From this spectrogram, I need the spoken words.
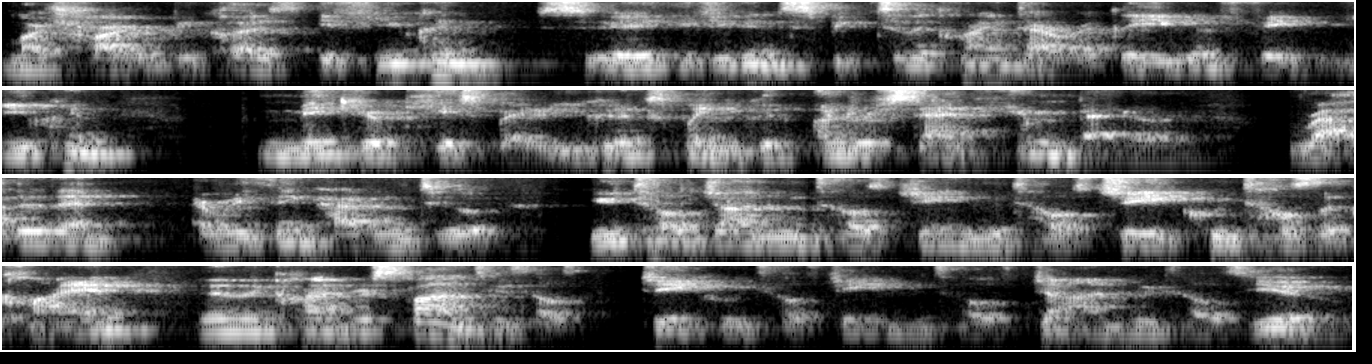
much harder because if you can if you can speak to the client directly, you can you can make your case better. You can explain. You can understand him better rather than everything having to you tell John who tells Jane who tells Jake who tells the client, then the client responds who tells Jake who tells Jane who tells John who tells you.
